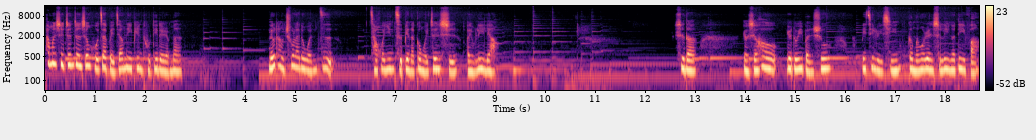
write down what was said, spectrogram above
他们是真正生活在北疆那一片土地的人们，流淌出来的文字才会因此变得更为真实而有力量。是的，有时候阅读一本书，比起旅行更能够认识另一个地方。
